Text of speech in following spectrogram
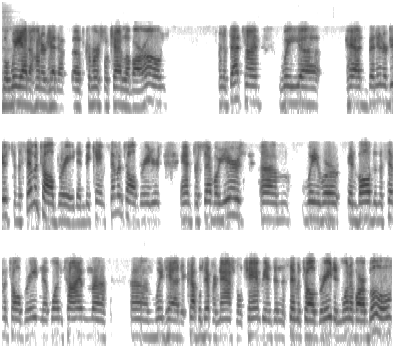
but we had a hundred head of, of commercial cattle of our own, and at that time we uh, had been introduced to the Simmental breed and became Simmental breeders. And for several years, um, we were involved in the Simmental breed. And at one time, uh, um, we'd had a couple different national champions in the Simmental breed, and one of our bulls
